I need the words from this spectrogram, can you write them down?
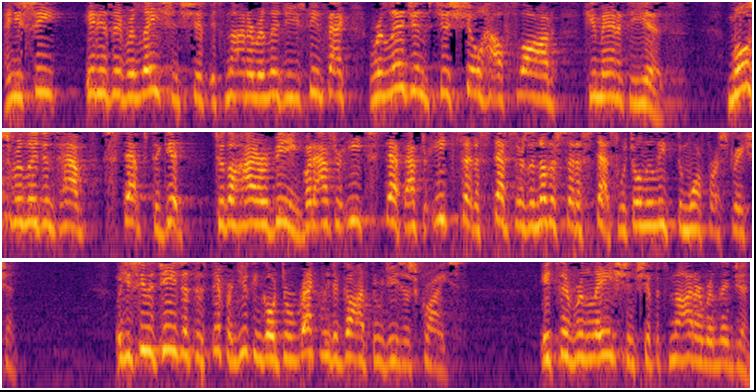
And you see, it is a relationship, it's not a religion. You see, in fact, religions just show how flawed humanity is. Most religions have steps to get to the higher being, but after each step, after each set of steps, there's another set of steps, which only leads to more frustration. But you see, with Jesus, it's different. You can go directly to God through Jesus Christ. It's a relationship, it's not a religion.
